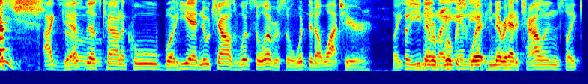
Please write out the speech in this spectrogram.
guess Montage. I guess So- that's kind of cool, but he had no challenge whatsoever. So what did I watch here? Like So you he never like broke a any- sweat. He never had a challenge. Like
